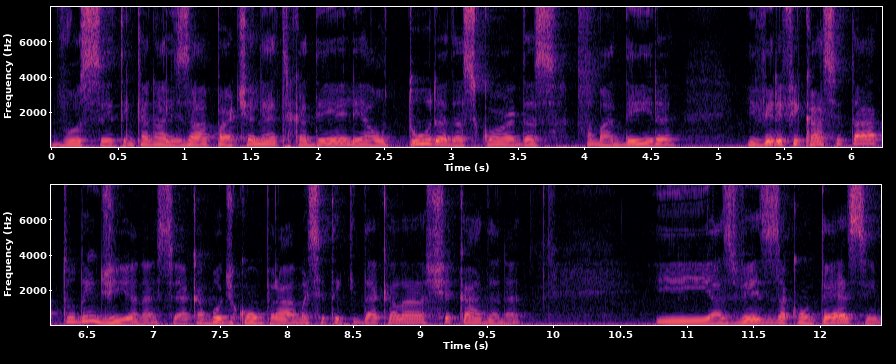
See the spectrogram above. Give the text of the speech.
você tem que analisar a parte elétrica dele, a altura das cordas, a madeira e verificar se está tudo em dia, né? Você acabou de comprar, mas você tem que dar aquela checada, né? E às vezes acontece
